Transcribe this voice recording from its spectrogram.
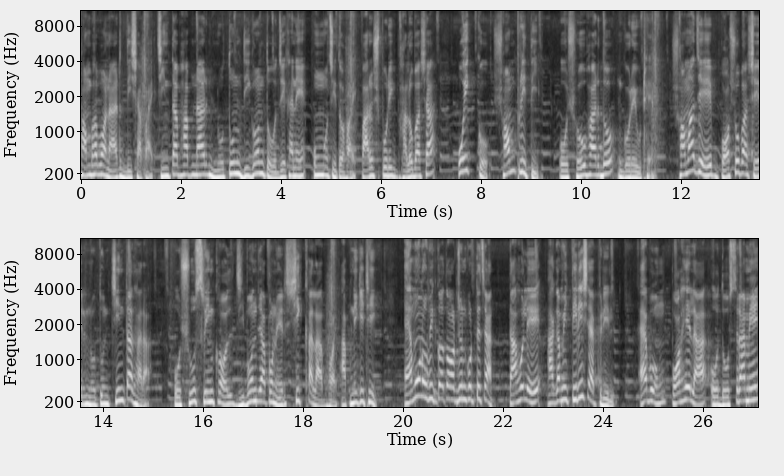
সম্ভাবনার দিশা পায় চিন্তা ভাবনার নতুন দিগন্ত যেখানে উন্মোচিত হয়, পারস্পরিক ভালোবাসা, ঐক্য, সম্প্রীতি ও সৌহার্দ্য গড়ে ওঠে। সমাজে বসবাসের নতুন চিন্তাধারা ও সুশৃঙ্খল জীবনযাপনের শিক্ষা লাভ হয়। আপনি কি ঠিক এমন অভিজ্ঞতা অর্জন করতে চান? তাহলে আগামী তিরিশ এপ্রিল এবং পহেলা ও দোসরা মে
